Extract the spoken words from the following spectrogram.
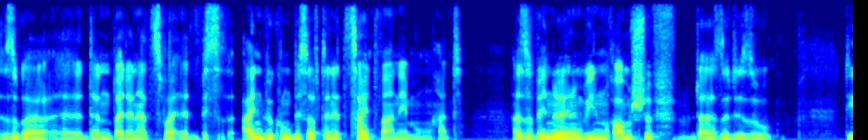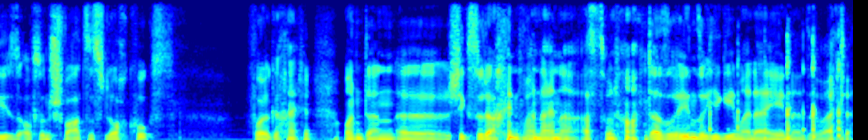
sogar äh, dann bei deiner Zwei bis Einwirkung bis auf deine Zeitwahrnehmung hat. Also wenn du irgendwie im Raumschiff da so, so die auf so ein schwarzes Loch guckst, voll geil, und dann äh, schickst du da einen von deiner Astronauten da so hin, so hier geh mal da hin und so weiter.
